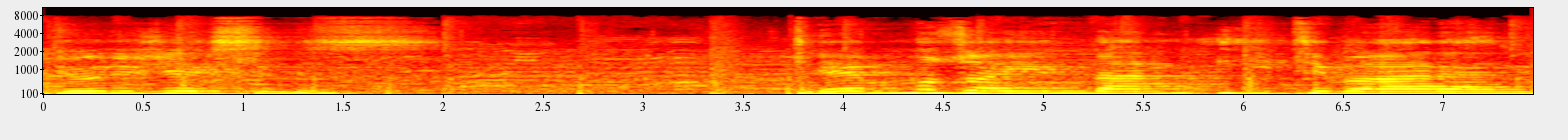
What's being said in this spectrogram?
Göreceksiniz. Temmuz ayından itibaren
